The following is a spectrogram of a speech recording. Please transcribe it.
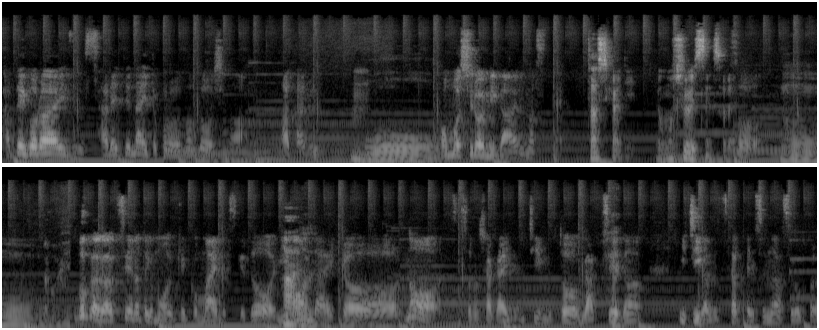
カテゴライズされてないところの同士の当たる、うん、面白みがありますね。確かに。面白いですねそれ。そう。僕は学生の時もう結構前ですけど日本代表のその社会人チームと学生の1位がぶつかったりするのはすごく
